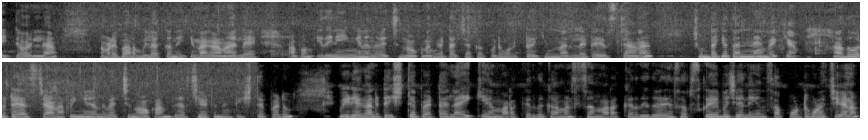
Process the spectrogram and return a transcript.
ഐറ്റം അല്ല. നമ്മുടെ പറമ്പിലൊക്കെ നിൽക്കുന്ന കാണാം അല്ലേ? അപ്പം ഇതിനി ഇങ്ങനെ ഒന്ന് വെച്ച് നോക്കണം കേട്ടോ. ചക്കക്കുരും കൂടി ഇട്ട് വയ്ക്കുമ്പോൾ നല്ല ടേസ്റ്റാണ് ചുണ്ടക്കി തന്നെയും വെക്കാം. അതും ഒരു ടേസ്റ്റാണ് അപ്പോൾ ഇങ്ങനെ ഒന്ന് വെച്ച് നോക്കണം. തീർച്ചയായിട്ടും നിങ്ങൾക്ക് ഇഷ്ടപ്പെടും. വീഡിയോ കണ്ടിട്ട് ഇഷ്ടപ്പെട്ട ലൈക്ക് ചെയ്യാൻ മറക്കരുത് കമന്റ്സ് ചെയ്യാൻ മറക്കരുത്. ഇതുവരെ സബ്സ്ക്രൈബ് ചെയ്യില്ലെങ്കിൽ സപ്പോർട്ടും കൂടെ ചെയ്യണം.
